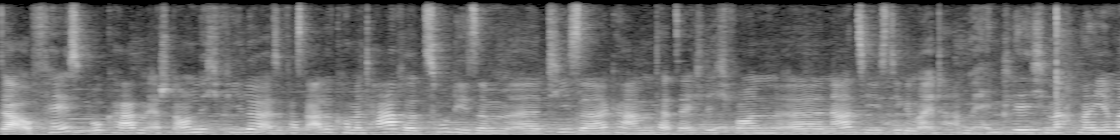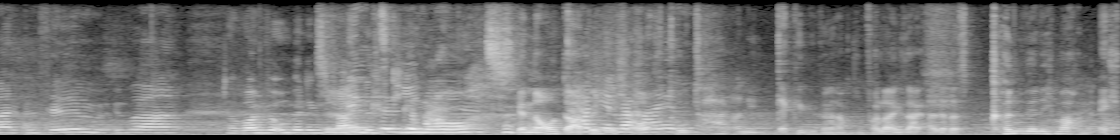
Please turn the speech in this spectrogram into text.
da auf Facebook haben erstaunlich viele, also fast alle Kommentare zu diesem äh, Teaser kamen tatsächlich von äh, Nazis, die gemeint haben, endlich macht mal jemand einen Film über da wollen wir unbedingt rein ins Kino. Genau da, bin ich auch rein. total an die Decke gegangen, habe dem Verleih gesagt, Alter, das können wir nicht machen. Echt,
